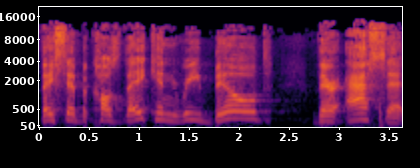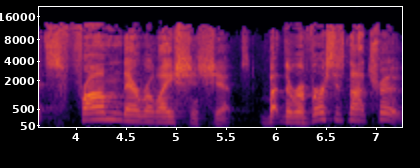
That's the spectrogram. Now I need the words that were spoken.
they said because they can rebuild their assets from their relationships. But the reverse is not true.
